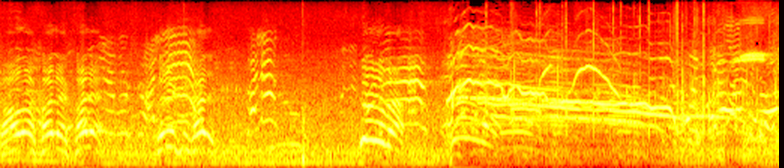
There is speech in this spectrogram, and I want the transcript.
Sağla kale kale. Sürekli hadi. Yürü be. Kasım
